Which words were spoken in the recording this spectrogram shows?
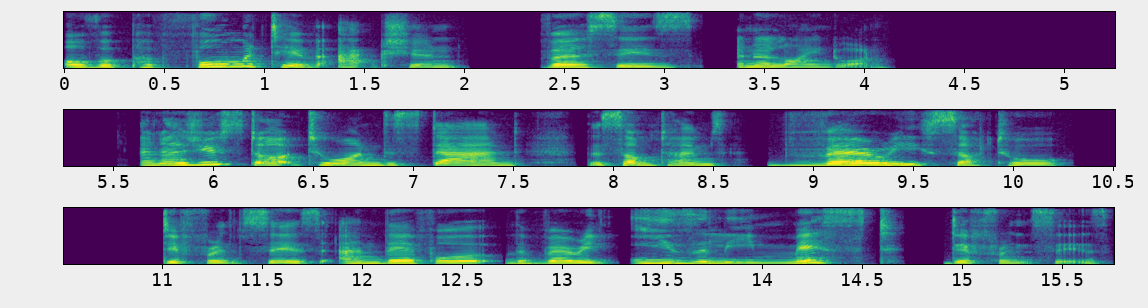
of a performative action versus an aligned one. And as you start to understand the sometimes very subtle differences and therefore the very easily missed differences,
